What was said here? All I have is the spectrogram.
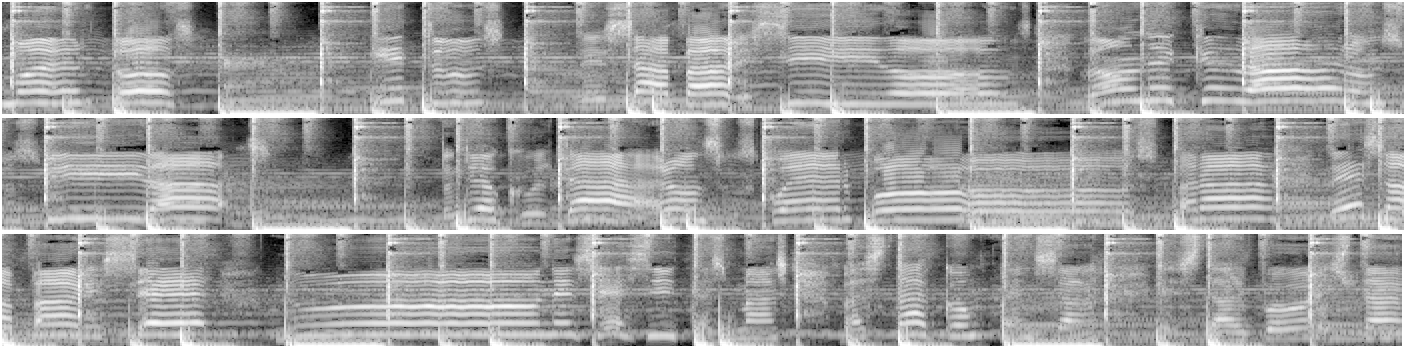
muertos y tus desaparecidos? ocultaron sus cuerpos para desaparecer. No necesitas más, basta con pensar, estar por estar,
